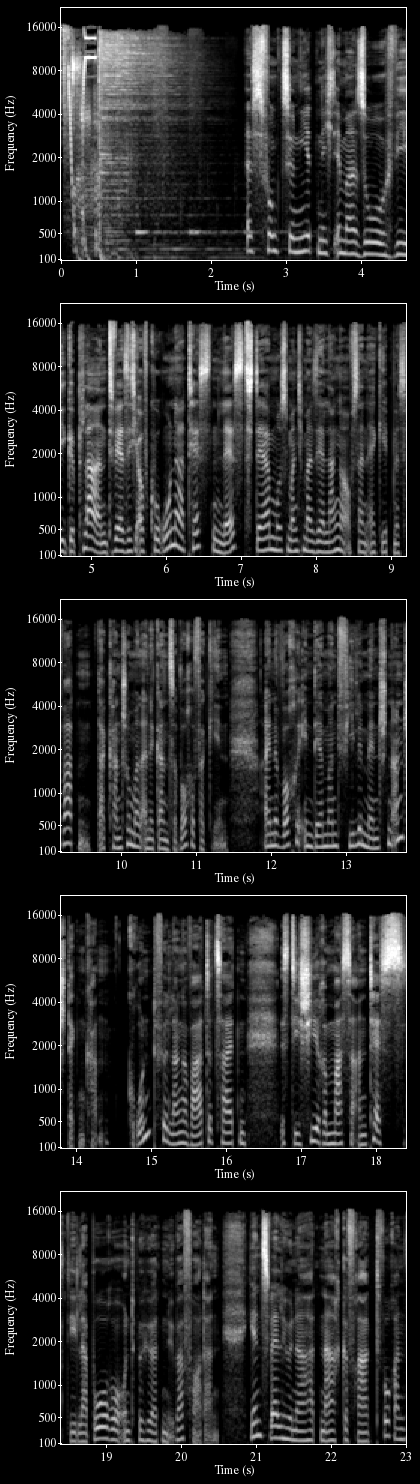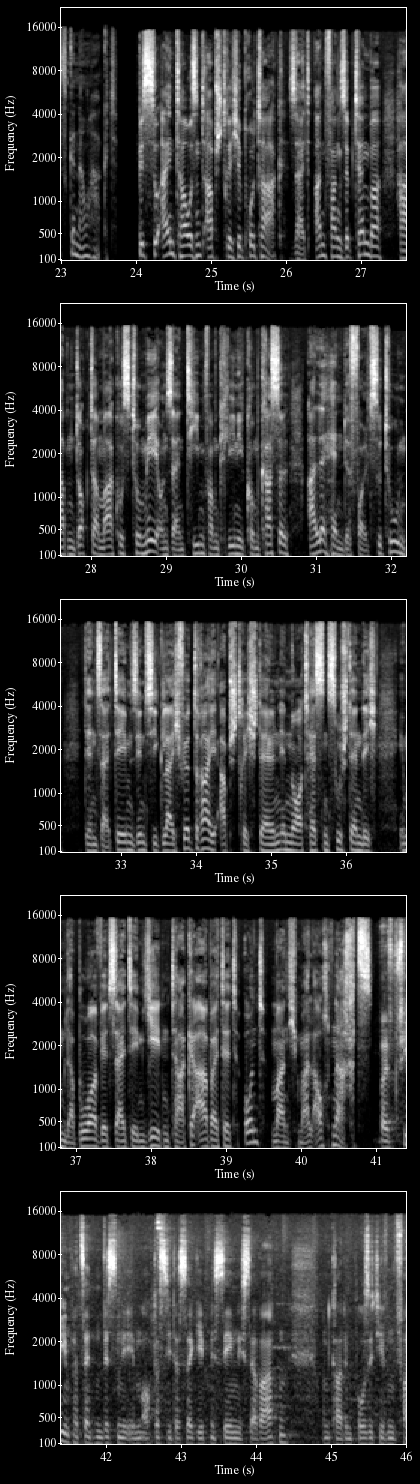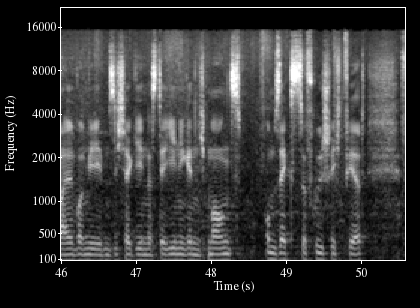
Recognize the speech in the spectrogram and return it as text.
Es funktioniert nicht immer so wie geplant. Wer sich auf Corona testen lässt, der muss manchmal sehr lange auf sein Ergebnis warten. Da kann schon mal eine ganze Woche vergehen. Eine Woche, in der man viele Menschen anstecken kann. Grund für lange Wartezeiten ist die schiere Masse an Tests, die Labore und Behörden überfordern. Jens Wellhöhner hat nachgefragt, woran es genau hakt. Bis zu 1000 Abstriche pro Tag. Seit Anfang September haben Dr. Markus Thomé und sein Team vom Klinikum Kassel alle Hände voll zu tun. Denn seitdem sind sie gleich für drei Abstrichstellen in Nordhessen zuständig. Im Labor wird seitdem jeden Tag gearbeitet und manchmal auch nachts. Bei vielen Patienten wissen wir eben auch, dass sie das Ergebnis sehnlichst erwarten. Und gerade im positiven Fall wollen wir eben sicher gehen, dass derjenige nicht morgens um sechs zur Frühschicht fährt.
